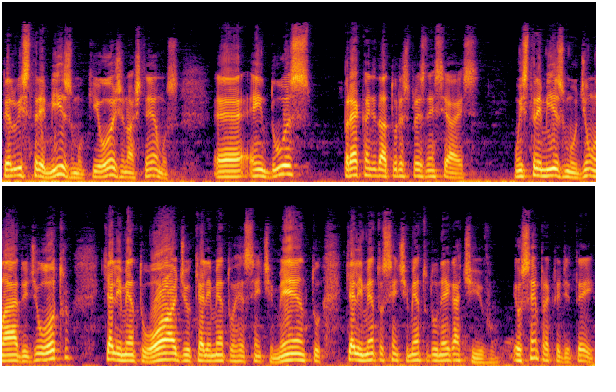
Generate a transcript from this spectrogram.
pelo extremismo que hoje nós temos é, em duas pré-candidaturas presidenciais. Um extremismo de um lado e de outro, que alimenta o ódio, que alimenta o ressentimento, que alimenta o sentimento do negativo. Eu sempre acreditei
